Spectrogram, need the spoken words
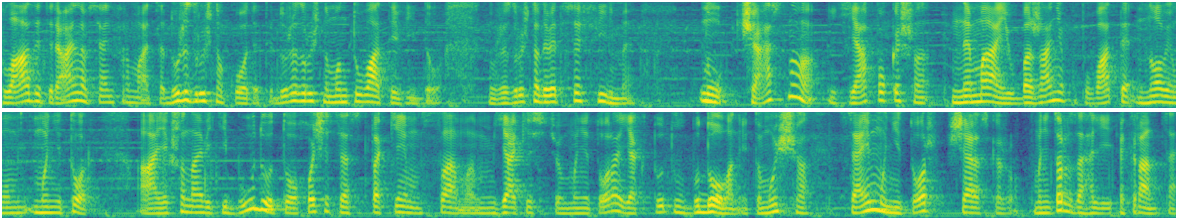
влазить реально вся інформація. Дуже зручно кодити, дуже зручно монтувати відео, дуже зручно дивитися фільми. Ну, чесно, я поки що не маю бажання купувати новий монітор. А якщо навіть і буду, то хочеться з таким самим якістю монітора, як тут вбудований. Тому що цей монітор, ще раз кажу, монітор взагалі, екран це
